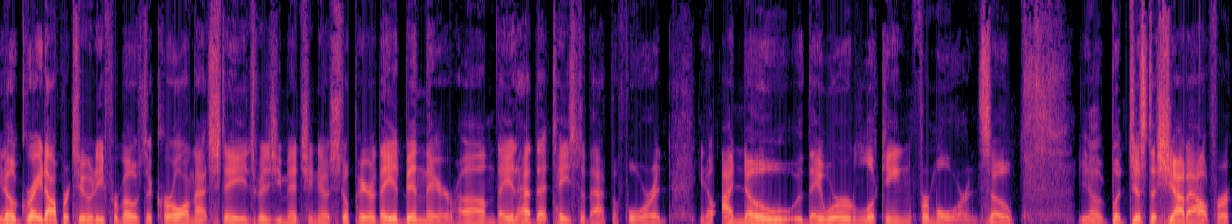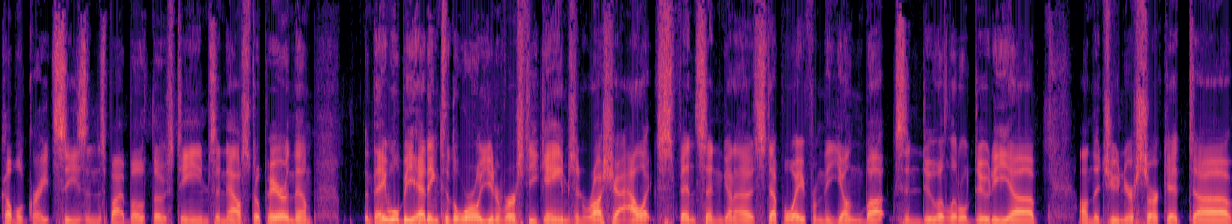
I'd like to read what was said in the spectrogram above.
you know, great opportunity for both to curl on that stage. But as you mentioned, you know, Stopera, they had been there. Um, they had had that taste of that before. And, you know, I know they were looking for more. And so, you know, but just a shout out for a couple great seasons by both those teams. And now Stopera and them, they will be heading to the World University Games in Russia. Alex Fenson going to step away from the Young Bucks and do a little duty uh, on the junior circuit, uh,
